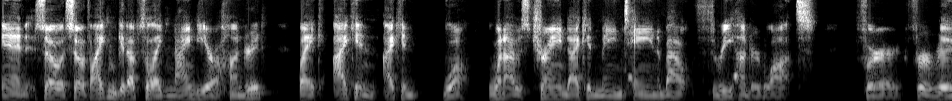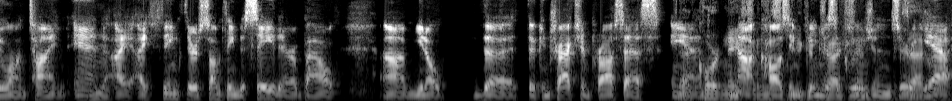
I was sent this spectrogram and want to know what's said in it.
And so, so if I can get up to like 90 or 100, like I can, I can. Well, when I was trained, I could maintain about 300 watts for for a really long time and mm-hmm. I, I think there's something to say there about um, you know the the contraction process and yeah, not causing venous occlusions or exactly. yeah,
